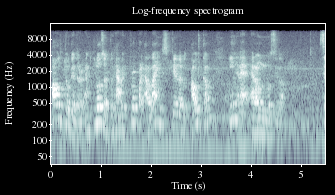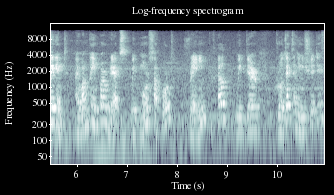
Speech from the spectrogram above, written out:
all together and closer to have a proper aligned scalable outcome in and around Mozilla. Second, I want to empower reps with more support, training to help with their projects and initiatives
